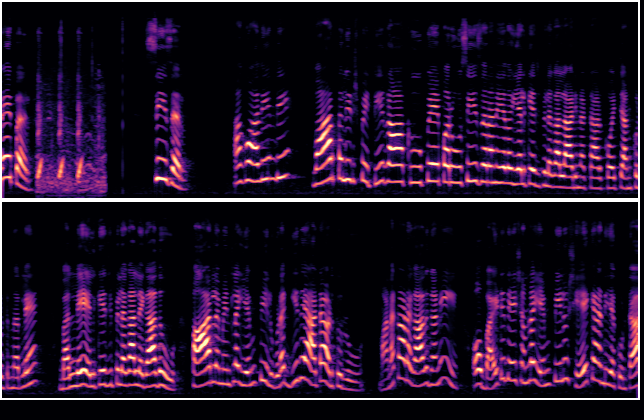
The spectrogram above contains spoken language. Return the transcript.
పేపర్ సీజర్ అగో అదేంది? వార్తలు ఇడిచిపెట్టి రాకు పేపరు సీజర్ అని ఏదో ఎల్కేజీ పిల్లగాళ్ళు ఆడినట్టు ఆడుకోవచ్చు అనుకుంటున్నారులే. భలే ఎల్కేజీ పిల్లగాళ్ళే కాదు. పార్లమెంట్లో ఎంపీలు కూడా గిదే ఆట ఆడుతుర్రు. మనకాడ కాదు కానీ ఓ బయట దేశంలో ఎంపీలు షేక్ హ్యాండ్ ఇవ్వకుండా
